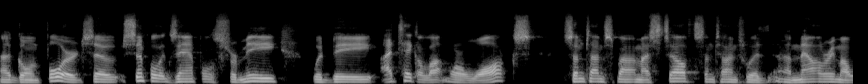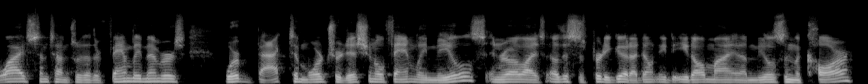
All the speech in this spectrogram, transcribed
uh, going forward. So, simple examples for me would be I take a lot more walks, sometimes by myself, sometimes with uh, Mallory, my wife, sometimes with other family members we're back to more traditional family meals and realize, oh, this is pretty good. I don't need to eat all my uh, meals in the car.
